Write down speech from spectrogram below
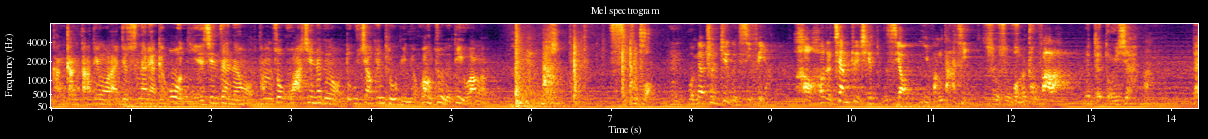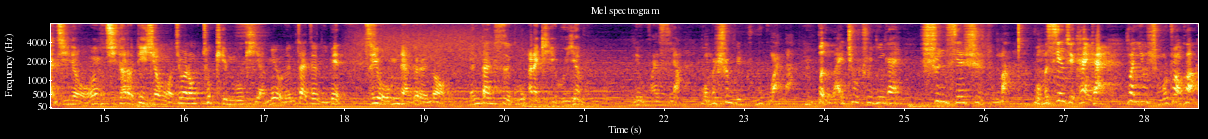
刚刚打电话来就是那两个卧底，现在呢哦，他们说发现那个哦毒枭跟毒品的放住的地方啊。那，死不妥，我们要趁这个机会啊。好好的将这些毒枭一网打尽。是是，我们出发了。等等一下啊，但是呢，我们其他的弟兄哦，基本上出勤不去啊，没有人在这里面，只有我们两个人哦，能担事故，安来起危险嘛。没有关系啊，我们身为主管的，本来就是应该身先士卒嘛。我们先去看一看，万一有什么状况，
